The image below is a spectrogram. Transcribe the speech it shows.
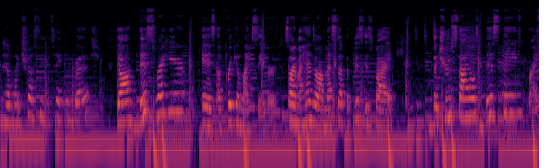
I have my trusty detangling brush. Y'all, this right here is a freaking lifesaver. Sorry, my hands are all messed up, but this is by the True Styles. This thing right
